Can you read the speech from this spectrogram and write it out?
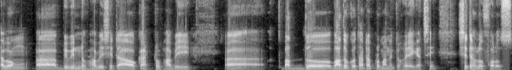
এবং বিভিন্নভাবে সেটা অকাট্যভাবে আহ, বাধ্য বাধকতাটা প্রমাণিত হয়ে গেছে। সেটা হলো ফরজ।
